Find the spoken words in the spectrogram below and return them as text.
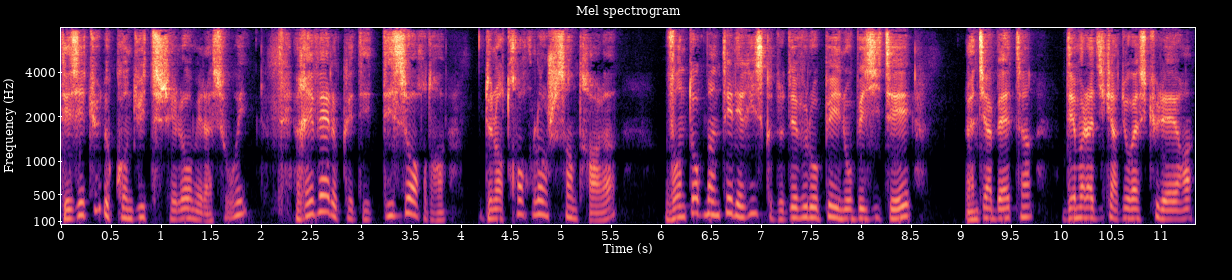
Des études conduites chez l'homme et la souris révèlent que des désordres de notre horloge centrale vont augmenter les risques de développer une obésité, un diabète, des maladies cardiovasculaires,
